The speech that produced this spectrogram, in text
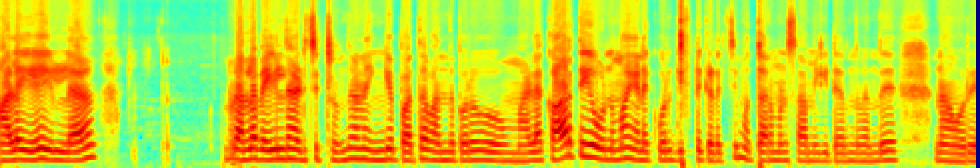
மழையே இல்லை. நல்லா வெயில் தான் அடிச்சிட்டு இருந்து. ஆனால் இங்கே பார்த்தா வந்த பிறகு மழை. கார்த்திகை ஒன்றுமா எனக்கு ஒரு கிஃப்ட் கிடச்சி. முத்தாரம்மன் சாமி இருந்து வந்து நான் ஒரு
